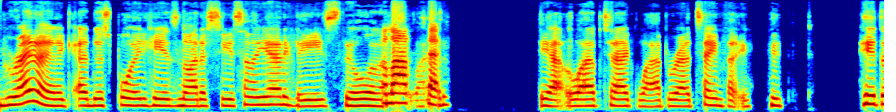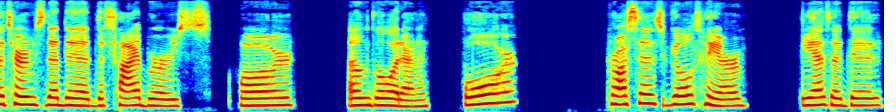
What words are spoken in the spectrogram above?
Greg, at this point, he is not a CSI yet. He's still A lab tech. Yeah, lab tech, lab rat, same thing. He, he determines that the, the fibers are Angora or processed goat hair. Yes, I did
